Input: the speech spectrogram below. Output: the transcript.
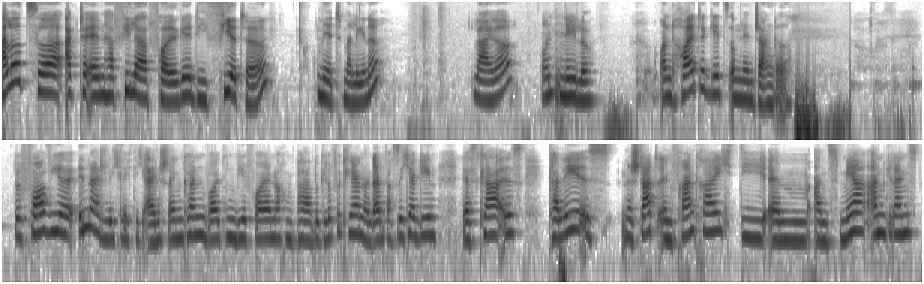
Hallo zur aktuellen Hafila-Folge, die vierte, mit Marlene, Leila und Nele. Und heute geht es um den Jungle. Bevor wir inhaltlich richtig einsteigen können, wollten wir vorher noch ein paar Begriffe klären und einfach sicher gehen, dass klar ist, Calais ist eine Stadt in Frankreich, die ähm, ans Meer angrenzt,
